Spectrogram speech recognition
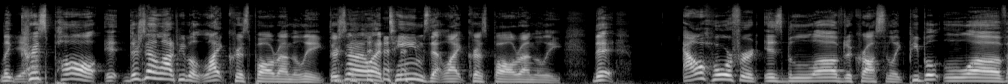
Like Yeah. Chris Paul, it, there's not a lot of people that like Chris Paul around the league. There's not a lot of teams that like Chris Paul around the league. That Al Horford is beloved across the league. People love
